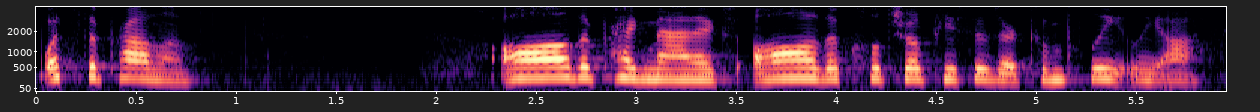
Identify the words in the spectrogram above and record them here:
What's the problem? All the pragmatics, all the cultural pieces are completely off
